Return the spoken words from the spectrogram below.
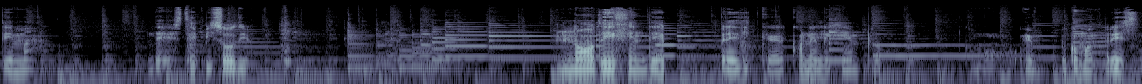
tema de este episodio. No dejen de predicar con el ejemplo como, em, como empresa,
